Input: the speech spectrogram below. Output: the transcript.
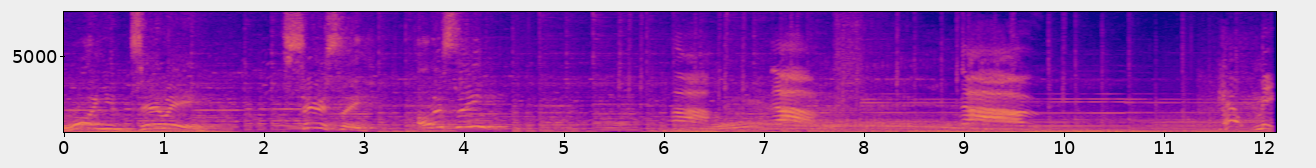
What are you doing? Seriously? Honestly? Oh, no! No! Help me!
